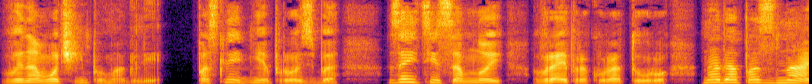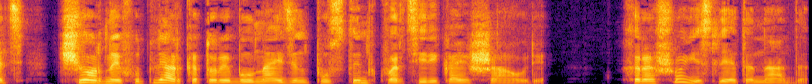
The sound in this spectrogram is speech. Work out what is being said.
«Вы нам очень помогли. Последняя просьба — зайти со мной в райпрокуратуру. Надо опознать черный футляр, который был найден пустым в квартире Кайшаури. Хорошо, если это надо.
